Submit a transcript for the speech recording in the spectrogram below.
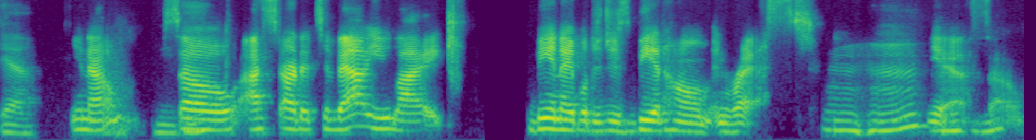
Yeah. You know? Mm-hmm. So I started to value like being able to just be at home and rest. Mm-hmm. Yeah. Mm-hmm. So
